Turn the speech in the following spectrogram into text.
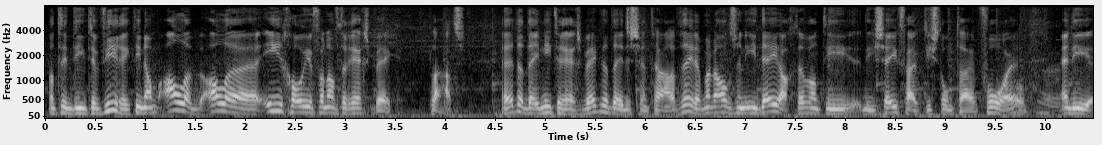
want die Te Wierik die nam alle, alle ingooien vanaf de rechtsback plaats. Dat deed niet de rechtsback, dat deed de centrale verdediger. Maar daar hadden ze een idee achter, want die, die Zeefuik die stond daar voor. En die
